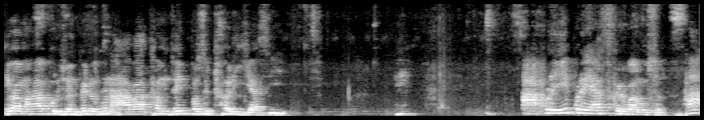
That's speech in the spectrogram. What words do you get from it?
એવા મહાપુરુષો ભેટો થઈને આ વાત સમજાઈને પછી ઠરી ગયા છીએ? આપણે એ પ્રયાસ કરવાનું છે. હા,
